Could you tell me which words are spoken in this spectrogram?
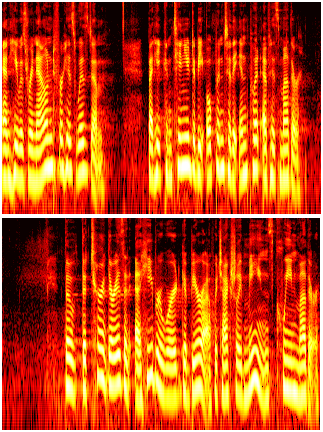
and he was renowned for his wisdom, but he continued to be open to the input of his mother. The, the term, there is a, a Hebrew word, Gebira, which actually means queen mother.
